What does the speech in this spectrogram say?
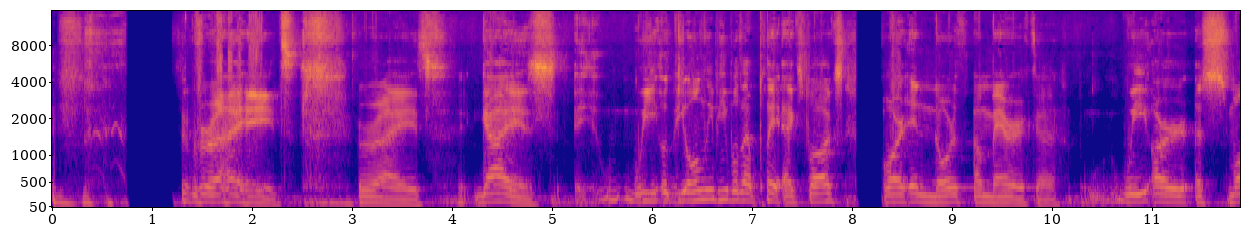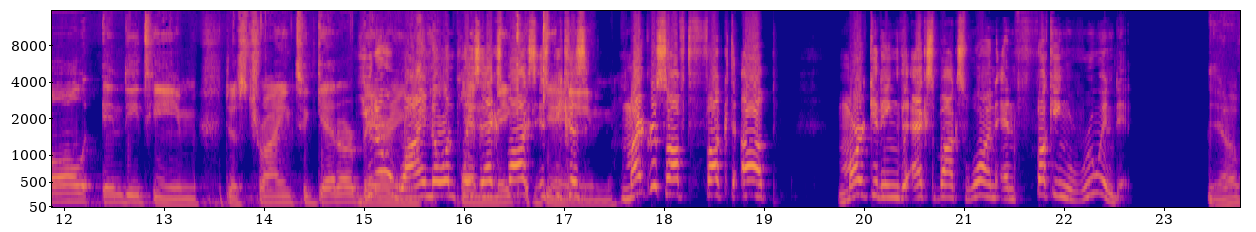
right, right, guys. We the only people that play Xbox are in North America. We are a small indie team just trying to get our. You know why no one plays Xbox? Is because. Microsoft fucked up marketing the Xbox One and fucking ruined it. Yep.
